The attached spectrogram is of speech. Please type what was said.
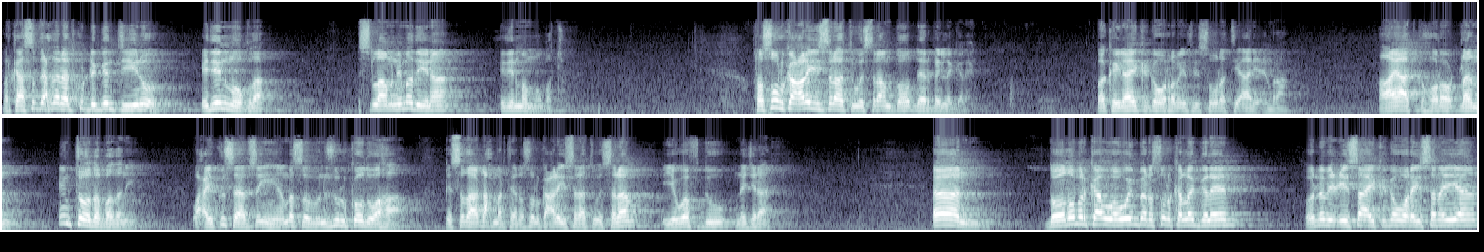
Markaa saddexdan aad ku dhegan tihiinoo idin muuqda islaamnimadiina idinma muuqato. Rasuulka calayhi salaatu wasalaam dood dheer bay la galeen waa ka ilaahay kaga warramay fii suurati aali cimraan. Aayaadka hore oo dhan intooda badani waxay ku saabsan yihiin ama sababu nusuulkoodu ahaa qisadaa dhex martay rasuulka calayhi salaatu wasalaam iyo wafdu najraan. Doodo markaa waaweyn bay rasuulka la galeen oo nebi ciise ay kaga waraysanayaan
